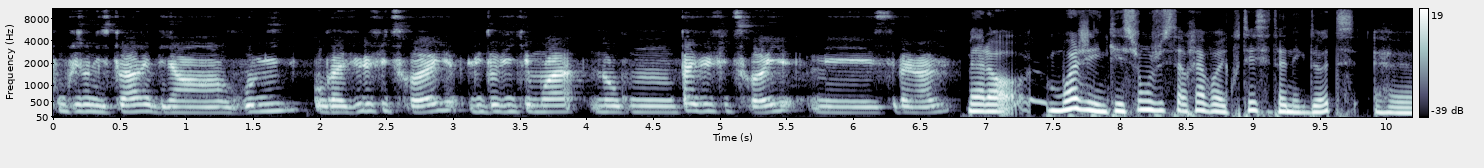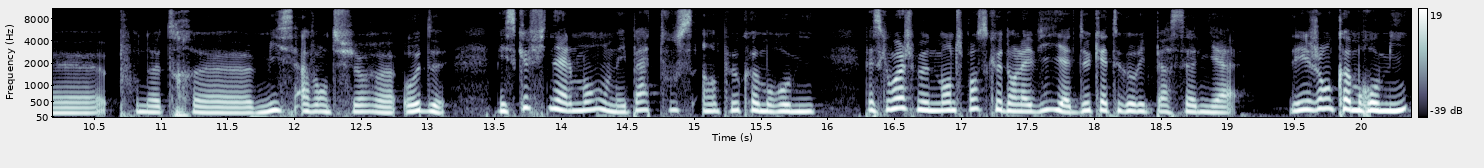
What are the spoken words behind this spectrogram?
Conclusion de l'histoire, eh bien, Romy aura vu le Fitzroy. Ludovic et moi n'aurons pas vu le Fitzroy, mais c'est pas grave. Mais alors, moi, j'ai une question juste après avoir écouté cette anecdote euh, pour notre Miss Aventure Aude. Mais est-ce que finalement, on n'est pas tous un peu comme Romy? Parce que moi, je me demande, je pense que dans la vie, il y a deux catégories de personnes. Il y a des gens comme Romy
